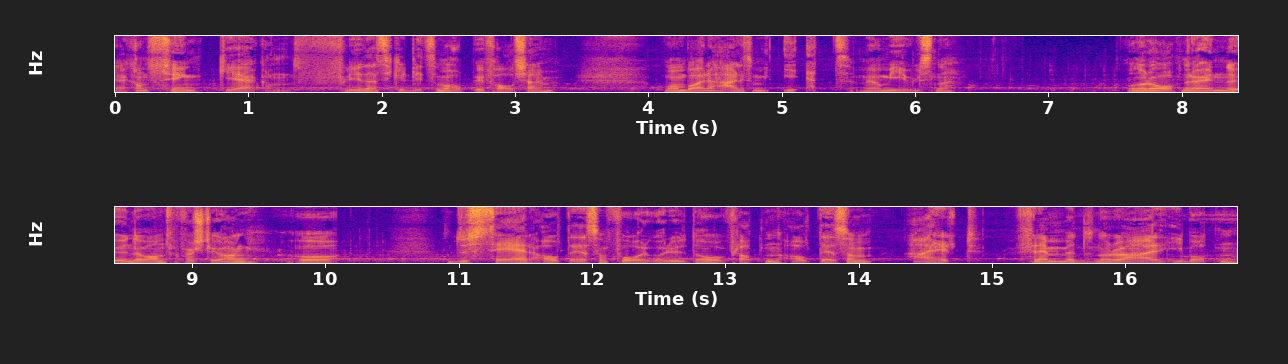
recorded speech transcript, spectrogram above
jeg kan synke, jeg kan fly. Det er sikkert litt som å hoppe i fallskjerm. Hvor man bare er liksom i ett med omgivelsene. Og når du åpner øynene under vann for første gang, og du ser alt det som foregår uten overflaten, alt det som er helt fremmed når du er i båten,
